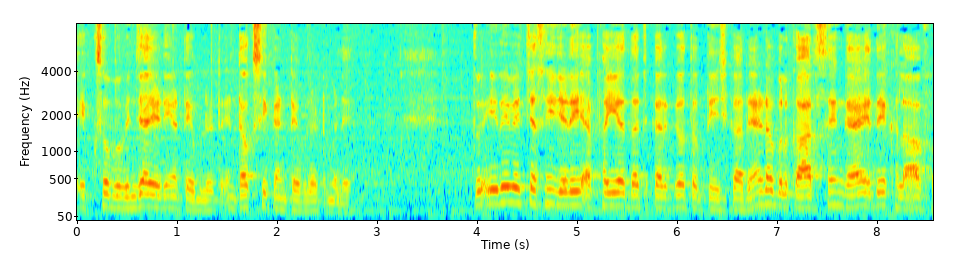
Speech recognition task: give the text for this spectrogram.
152 ਜਿਹੜੀਆਂ ਟੇਬਲੇਟ, ਇੰਟੌਕਸੀਕੈਂਟ ਟੇਬਲੇਟ ਮਿਲੇ। ਤੋ ਇਹਦੇ ਵਿੱਚ ਅਸੀਂ ਜਿਹੜੀ ਐਫ ਆਈ ਆਰ ਦਰਜ ਕਰਕੇ ਉਹ ਤਫਤੀਸ਼ ਕਰ ਰਹੇ ਹਾਂ। ਜਿਹੜਾ ਬਲਕਾਰ ਸਿੰਘ ਹੈ, ਇਹਦੇ ਖਿਲਾਫ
